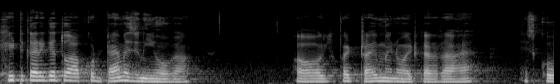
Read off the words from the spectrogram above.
हिट करेगा तो आपको डैमेज नहीं होगा। और यहाँ पर ट्राइब में इन्वाइट कर रहा है। इसको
